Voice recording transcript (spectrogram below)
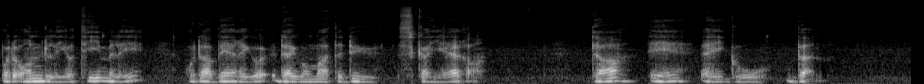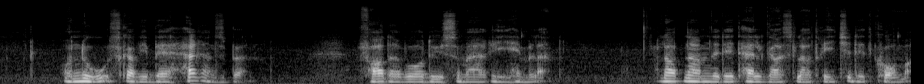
både åndelig og timelig, og det ber jeg deg om at du skal gjøre. Det er ei god bønn. Og nå skal vi be Herrens bønn. Fader vår, du som er i himmelen. Lat navnet ditt helgas, lat riket ditt komme.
